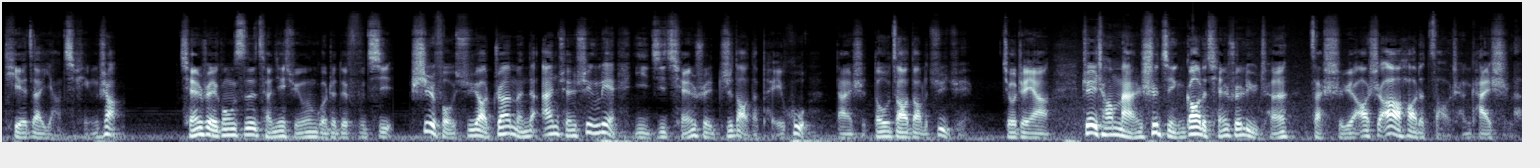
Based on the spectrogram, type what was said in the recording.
贴在氧气瓶上。潜水公司曾经询问过这对夫妻是否需要专门的安全训练以及潜水指导的陪护，但是都遭到了拒绝。就这样，这场满是警告的潜水旅程在十月二十二号的早晨开始了。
